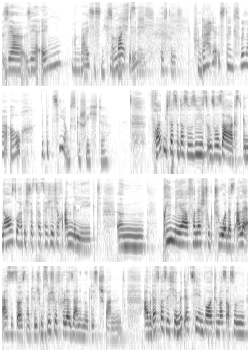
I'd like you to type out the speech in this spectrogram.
sehr, sehr eng? Man weiß es nicht so Man weiß richtig. es nicht. Richtig. Von daher ist dein Thriller auch eine Beziehungsgeschichte. Freut mich, dass du das so siehst und so sagst. Genauso habe ich das tatsächlich auch angelegt. Ähm, primär von der Struktur und das allererste soll es natürlich ein Psychothriller sein und möglichst spannend. Aber das, was ich hier miterzählen wollte und was auch so ein,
